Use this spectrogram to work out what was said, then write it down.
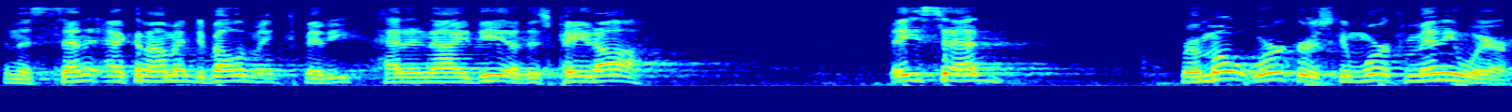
and the Senate Economic Development Committee had an idea that's paid off. They said remote workers can work from anywhere,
